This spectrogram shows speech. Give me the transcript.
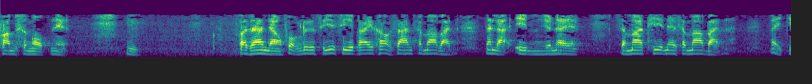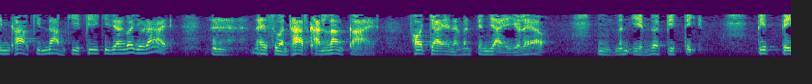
ความสงบเนี่ย อืม ราะฉะนั้นอย่างพวกฤาษีสีภัยเข้าสารสมาบัตินั่นแหละอิ่มอยู่ในสมาธิในสมาบัติไม่กินข้าวกินน้ำกี่ปีกี่เดือนก็อยู่ได้ในส่วนธาตุขันร่างกายเพราะใจน่ะ มันเป็นใหญ่อยู่แล้ว อืมมันอิ่มด้วยปิติ ปิติ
